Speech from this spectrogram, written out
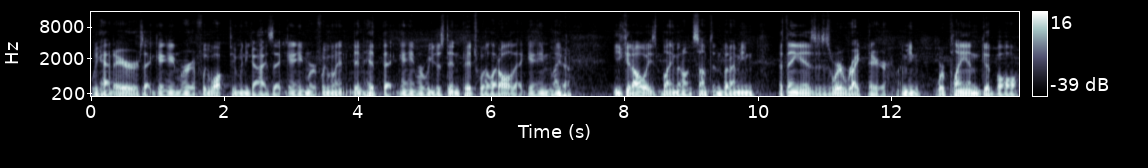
we had errors that game, or if we walked too many guys that game, or if we went didn't hit that game, or we just didn't pitch well at all that game, like Yeah. you could always blame it on something. But I mean, the thing is, is we're right there. I mean, we're playing good ball.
